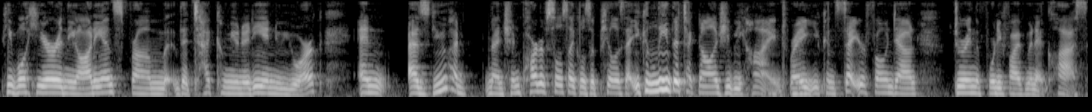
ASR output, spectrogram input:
people here in the audience from the tech community in New York. And as you had mentioned, part of SoulCycle's appeal is that you can leave the technology behind, right? Mm-hmm. You can set your phone down during the 45 minute class.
